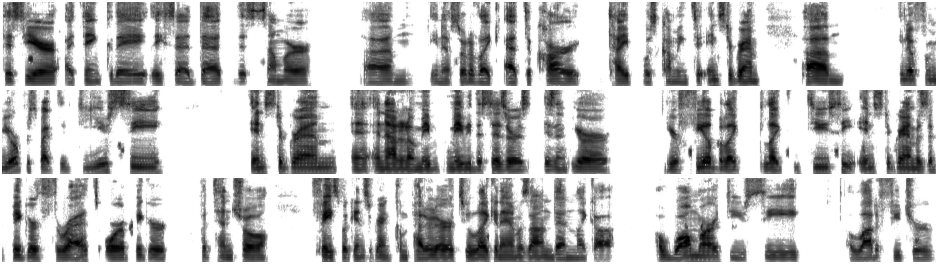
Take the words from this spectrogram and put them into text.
this year. I think they they said that this summer, um, you know, sort of like at the cart type was coming to Instagram. Um, you know, from your perspective, do you see Instagram and, and I don't know, maybe maybe the scissors isn't your your field, but like like do you see Instagram as a bigger threat or a bigger potential Facebook Instagram competitor to like an Amazon than like a a Walmart? Do you see a lot of future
